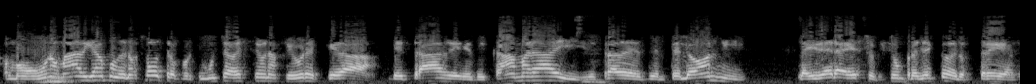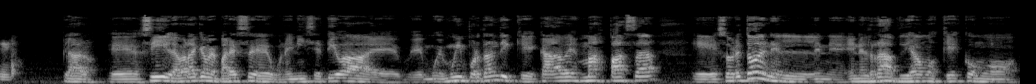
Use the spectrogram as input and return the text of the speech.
como uno más, digamos, de nosotros, porque muchas veces una figura queda detrás de, cámara y detrás del telón y la idea era eso, que sea un proyecto de los tres, así. Claro, eh, sí, la verdad que me parece una iniciativa eh, eh, muy, muy importante y que cada vez más pasa, sobre todo en el, en el rap, digamos, que es como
